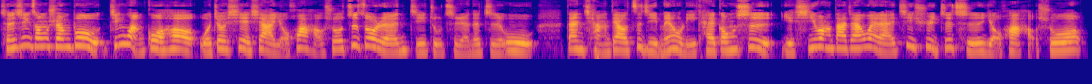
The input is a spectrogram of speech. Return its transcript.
陈信聪宣布，今晚过后，我就卸下有话好说制作人及主持人的职务，但强调自己没有离开公司，也希望大家未来继续支持有话好说。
